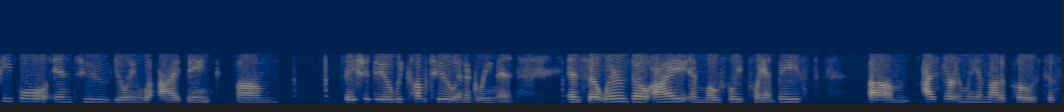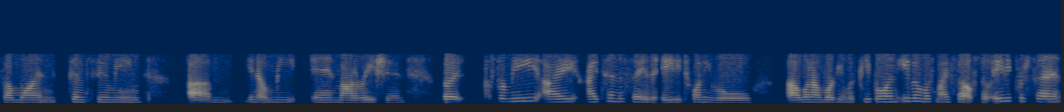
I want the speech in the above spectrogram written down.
people into doing what I think um they should do. We come to an agreement. And so whereas though I am mostly plant based, um, I certainly am not opposed to someone consuming um, you know, meat in moderation. But for me, I I tend to say the 80-20 rule uh, when I'm working with people and even with myself. So 80%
